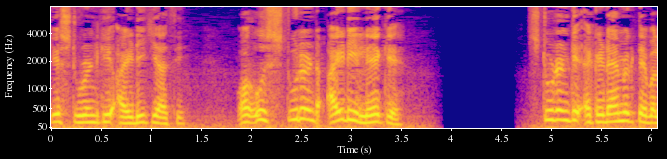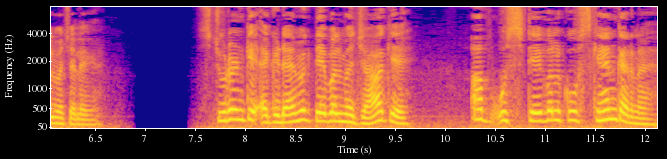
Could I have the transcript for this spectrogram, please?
کہ اسٹوڈنٹ کی آئی ڈی کیا تھی۔ اور اس اسٹوڈنٹ آئی ڈی لے کے اسٹوڈنٹ کے اکیڈیمک ٹیبل میں چلے گئے۔ اسٹوڈنٹ کے اکیڈیمک ٹیبل میں جا کے اب اس ٹیبل کو اسکین کرنا ہے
